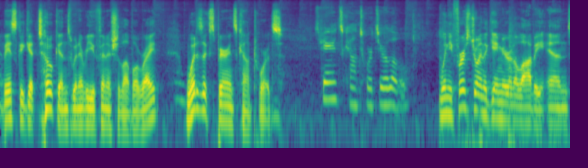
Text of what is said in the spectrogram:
basically get tokens whenever you finish a level, right? Mm-hmm. What does experience count towards? Experience count towards your level. When you first join the game, you're in a lobby, and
